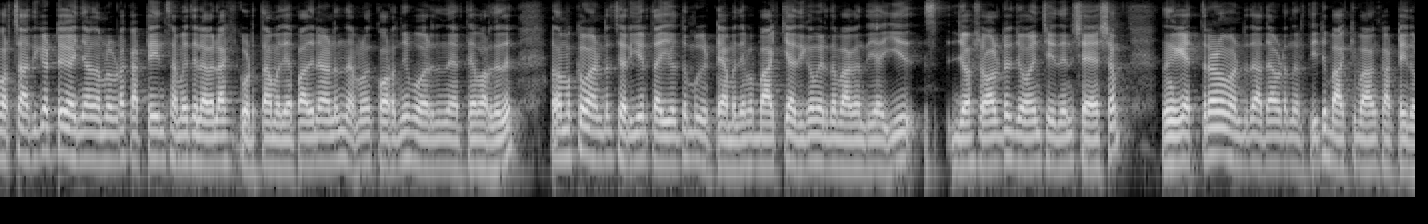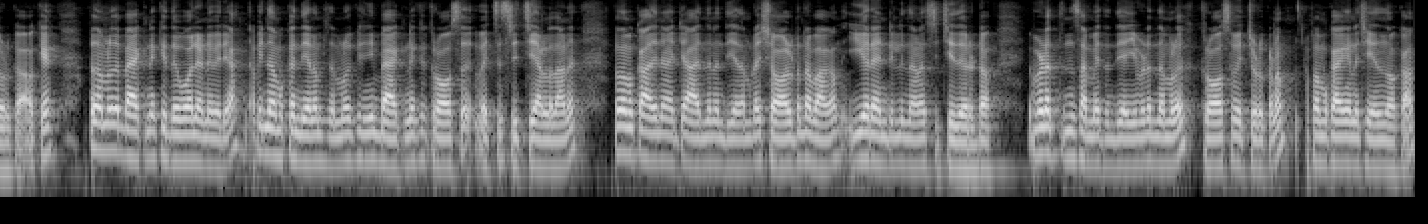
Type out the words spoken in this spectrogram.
കുറച്ച് അധികം ഇട്ട് കഴിഞ്ഞാൽ നമ്മളിവിടെ കട്ട് ചെയ്യുന്ന സമയത്ത് ലെവലാക്കി കൊടുത്താൽ മതി. അപ്പോൾ അതിനാണ് നമ്മൾ കുറഞ്ഞു പോരുന്നത് നേരത്തെ പറഞ്ഞത്. അപ്പോൾ നമുക്ക് വേണ്ടത് ചെറിയൊരു തയ്യൽ തുമ്പ് കിട്ടിയാൽ മതി. അപ്പോൾ ബാക്കി അധികം വരുന്ന ഭാഗം എന്ത് ചെയ്യുക? ഈ ഷോൾഡർ ജോയിൻ ചെയ്തതിന് ശേഷം നിങ്ങൾക്ക് എത്രയാണോ വേണ്ടത് അത് അവിടെ നിർത്തിയിട്ട് ബാക്കി ഭാഗം കട്ട് ചെയ്ത് കൊടുക്കുക. ഓക്കെ അപ്പോൾ നമ്മൾ ബാക്ക് നെക്ക് ഇതുപോലെയാണ് വരിക. അപ്പോൾ നമുക്ക് എന്ത് ചെയ്യണം? നമുക്ക് ഇനി ബാക്ക് നെക്ക് ക്രോസ് വെച്ച് സ്റ്റിച്ച് ചെയ്യാനുള്ളതാണ്. അപ്പോൾ നമുക്ക് അതിനായിട്ട് ആദ്യം തന്നെ എന്ത് ചെയ്യാം? നമ്മുടെ ഷോൾഡറിന്റെ ഭാഗം ഈ ഒരു എൻഡിൽ നിന്നാണ് സ്റ്റിച്ച് ചെയ്ത് കേട്ടോ ഇവിടെ എത്തുന്ന സമയത്ത് എന്ത് ചെയ്യുക ഇവിടെ നമ്മൾ ക്രോസ് വെച്ച് കൊടുക്കണം. അപ്പോൾ നമുക്ക് അങ്ങനെ ചെയ്ത് നോക്കാം.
